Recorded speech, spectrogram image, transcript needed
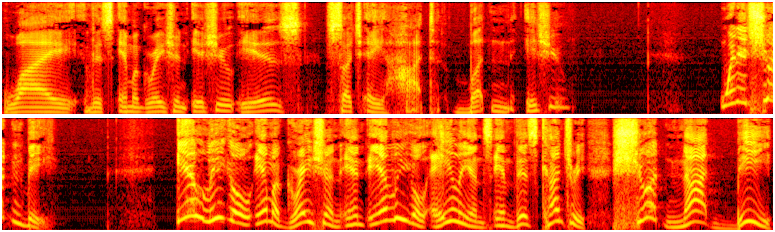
why this immigration issue is such a hot button issue? When it shouldn't be illegal immigration and illegal aliens in this country should not be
